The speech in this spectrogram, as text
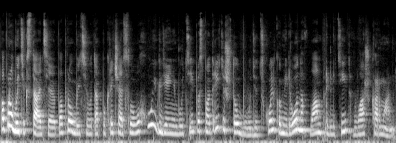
Попробуйте, кстати, попробуйте вот так покричать слово хуй где-нибудь и посмотрите, что будет, сколько миллионов вам прилетит в ваш карман.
